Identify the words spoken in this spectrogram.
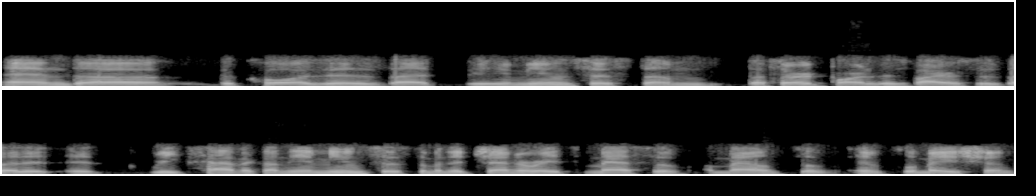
And uh, the cause is that the immune system, the third part of this virus is that it, it wreaks havoc on the immune system and it generates massive amounts of inflammation.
